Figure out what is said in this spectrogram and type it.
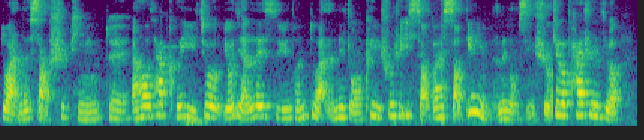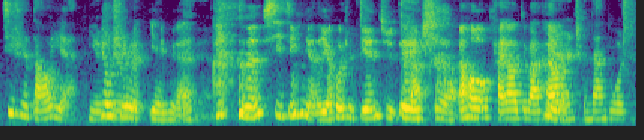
短的小视频，对然后它可以就有点类似于很短的那种，可以说是一小段小电影的那种形式。这个拍摄者既是导演，又也是是演员，演员可能戏精一点的也会是编剧，对吧？对是的，然后还要对吧？还一要人承担多职。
